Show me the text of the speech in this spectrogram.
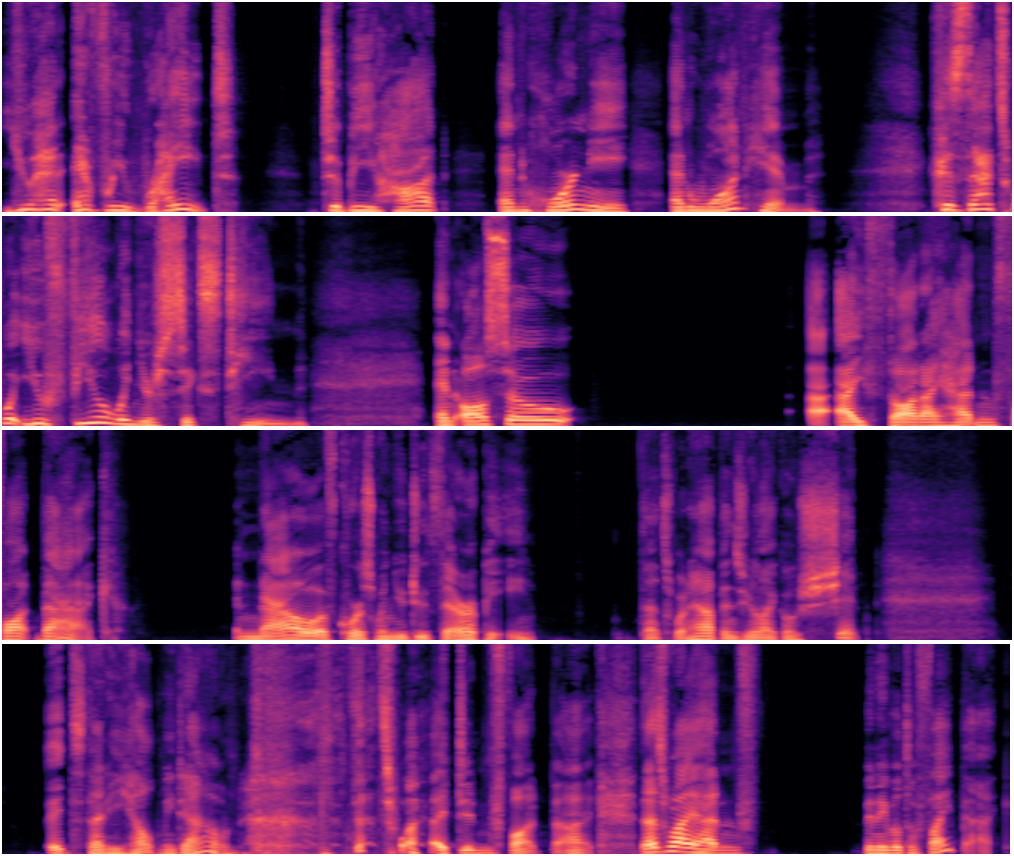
You had every right to be hot and horny and want him. Because that's what you feel when you're 16. And also, I-, I thought I hadn't fought back. And now, of course, when you do therapy, that's what happens. You're like, oh shit. It's that he held me down. that's why I didn't fight back. That's why I hadn't been able to fight back.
